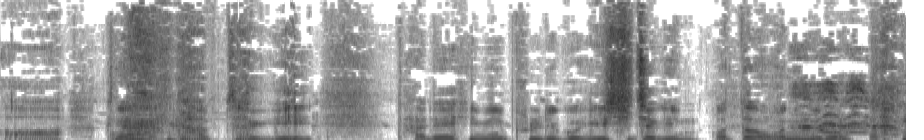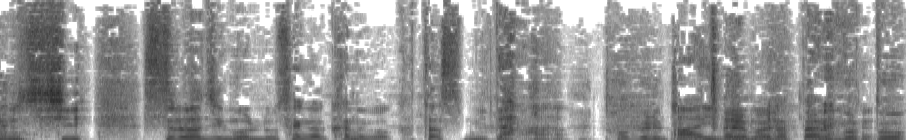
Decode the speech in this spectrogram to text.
아, 그냥 갑자기 다리에 힘이 풀리고 일시적인 어떤 원인으로 잠시 쓰러진 걸로 생각하는 것 같았습니다. 턱을 아, 정찰 이거를. 맞았다는 것도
